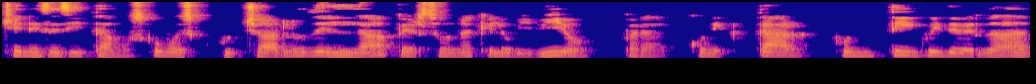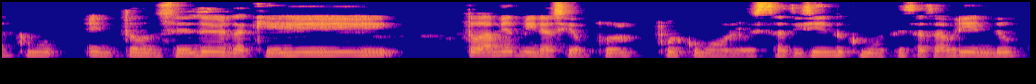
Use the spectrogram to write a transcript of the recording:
que necesitamos como escucharlo de la persona que lo vivió para conectar contigo y de verdad como entonces de verdad que toda mi admiración por, por cómo lo estás diciendo, cómo te estás abriendo.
